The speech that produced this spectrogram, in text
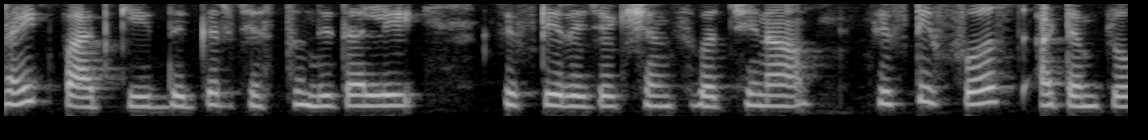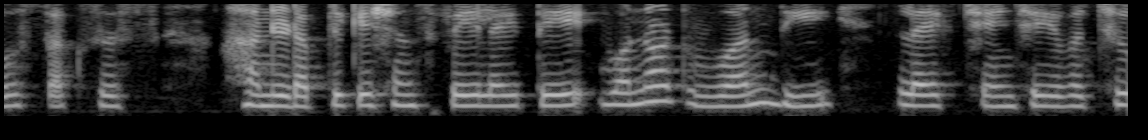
రైట్ పాత్కి దగ్గర చేస్తుంది తల్లి. ఫిఫ్టీ రిజెక్షన్స్ వచ్చిన ఫిఫ్టీ ఫస్ట్ అటెంప్ట్లో సక్సెస్. హండ్రెడ్ అప్లికేషన్స్ ఫెయిల్ అయితే వన్ నాట్ వన్ది లైఫ్ చేంజ్ చేయవచ్చు.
